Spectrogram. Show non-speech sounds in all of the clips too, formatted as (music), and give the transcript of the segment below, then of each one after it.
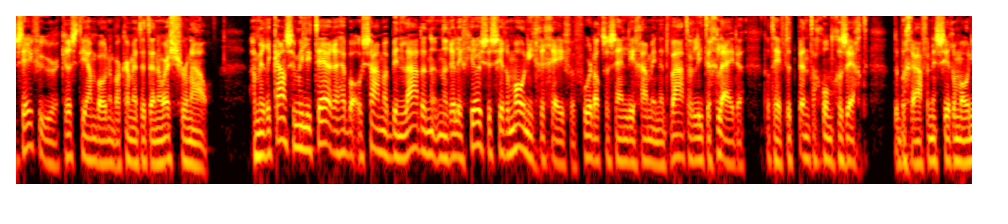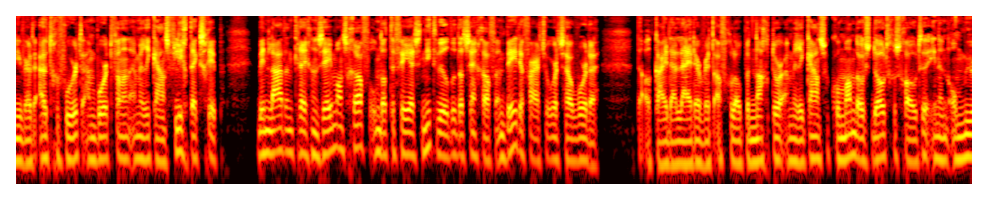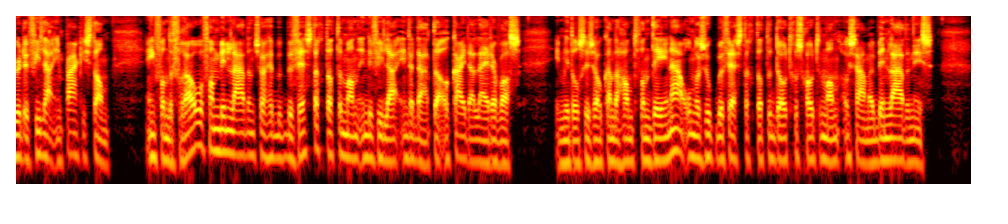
7 uur, Christian Bonenbakker met het NOS Journaal. Amerikaanse militairen hebben Osama Bin Laden een religieuze ceremonie gegeven... voordat ze zijn lichaam in het water lieten glijden. Dat heeft het Pentagon gezegd. De begrafenisceremonie werd uitgevoerd aan boord van een Amerikaans vliegdekschip. Bin Laden kreeg een zeemansgraf omdat de VS niet wilde dat zijn graf een bedevaartsoord zou worden. De Al-Qaeda-leider werd afgelopen nacht door Amerikaanse commando's doodgeschoten in een ommuurde villa in Pakistan. Een van de vrouwen van Bin Laden zou hebben bevestigd dat de man in de villa inderdaad de Al-Qaeda-leider was. Inmiddels is ook aan de hand van DNA-onderzoek bevestigd dat de doodgeschoten man Osama Bin Laden is.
